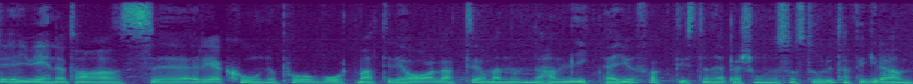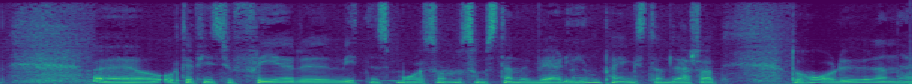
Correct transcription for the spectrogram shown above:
är ju en av hans eh, reaktioner på vårt material, att ja, men, han liknar ju faktiskt den här personen som står utanför Grand. Eh, och det finns ju fler vittnesmål som, som stämmer väl in på Engström där, så att då har du den här,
